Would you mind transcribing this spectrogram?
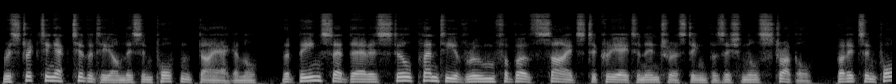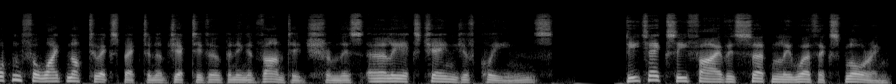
restricting activity on this important diagonal, that being said there is still plenty of room for both sides to create an interesting positional struggle, but it's important for white not to expect an objective opening advantage from this early exchange of queens. d takes e5 is certainly worth exploring,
